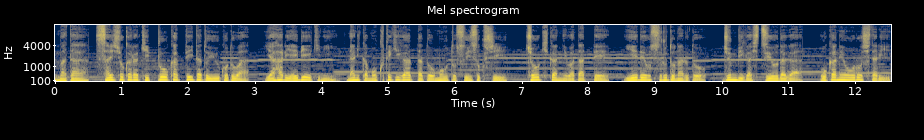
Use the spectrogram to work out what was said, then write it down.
また、最初から切符を買っていたということは、やはりエビ駅に何か目的があったと思うと推測し、長期間にわたって家出をするとなると準備が必要だが、お金を下ろしたり、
